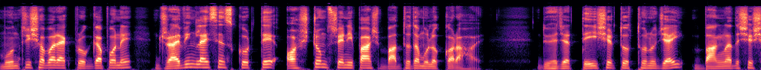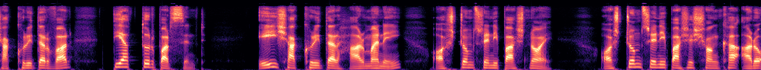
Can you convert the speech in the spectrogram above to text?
মন্ত্রিসভার এক প্রজ্ঞাপনে ড্রাইভিং লাইসেন্স করতে অষ্টম শ্রেণি পাস বাধ্যতামূলক করা হয়। দুই এর তথ্য অনুযায়ী বাংলাদেশের স্বাক্ষরিতার ভার তিয়াত্তর পার্সেন্ট। এই স্বাক্ষরিতার হার মানেই অষ্টম শ্রেণি পাস নয়, অষ্টম শ্রেণি পাশের সংখ্যা আরও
